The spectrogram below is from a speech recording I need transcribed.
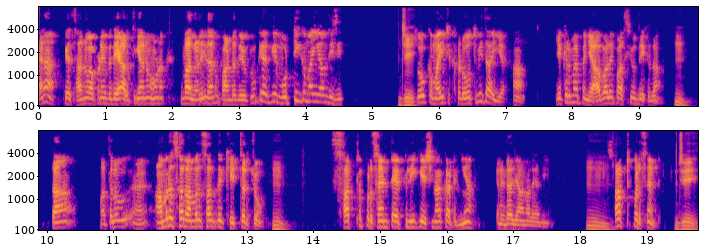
ਹੈ ਨਾ ਕਿ ਸਾਨੂੰ ਆਪਣੇ ਵਿਦਿਆਰਥੀਆਂ ਨੂੰ ਹੁਣ ਸੰਭਾਲਣ ਲਈ ਸਾਨੂੰ ਫੰਡ ਦਿਓ ਕਿਉਂਕਿ ਅੱਗੇ ਮੋਟੀ ਕਮਾਈ ਆਉਂਦੀ ਸੀ। ਜੀ। ਸੋ ਕਮਾਈ 'ਚ ਖੜੋਤ ਵੀ ਤਾਂ ਆਈ ਆ। ਹਾਂ ਜੇਕਰ ਮੈਂ ਪੰਜਾਬ ਵਾਲੇ ਪਾਸਿਓਂ ਦੇਖਦਾ ਹੂੰ। ਤਾਂ ਮਤਲਬ ਅੰਮ੍ਰਿਤਸਰ ਅੰਮ੍ਰਿਤਸਰ ਦੇ ਖੇਤਰ ਚੋਂ ਹੂੰ। 60% ਐਪਲੀਕੇਸ਼ਨਾਂ ਘਟ ਗਈਆਂ ਕੈਨੇਡਾ ਜਾਣ ਵਾਲਿਆਂ ਦੀਆਂ। ਹੂੰ। 60% ਜੀ।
